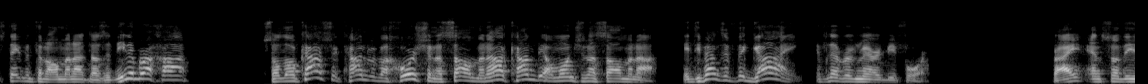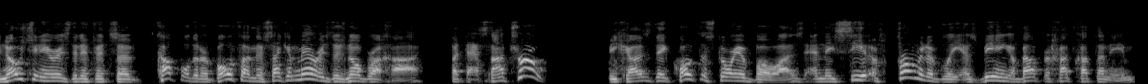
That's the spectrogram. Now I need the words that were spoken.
statement that almana doesn't need a bracha. So lokasha kan v'bachur shenasal almana kan be almon shenasal almana. It depends if the guy has never been married before right? And so the notion here is that if it's a couple that are both on their second marriage, there's no bracha, but that's not true because they quote the story of Boaz and they see it affirmatively as being about Birchat Chatanim.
